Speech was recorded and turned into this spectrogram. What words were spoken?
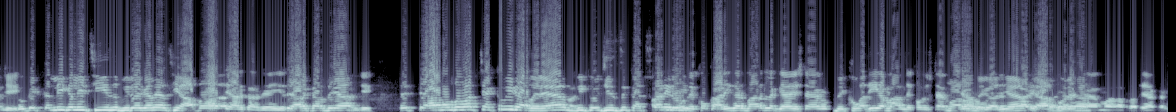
ਕਿਉਂਕਿ ਕੱਲੀ ਕੱਲੀ ਚੀਜ਼ ਵੀਰੇ ਕਹਿੰਦੇ ਅਸੀਂ ਆਪ ਤਿਆਰ ਕਰਦੇ ਹਾਂ ਜੀ। ਤਿਆਰ ਕਰਦੇ ਆ ਹਾਂਜੀ। ਤੇ ਤਿਆਰ ਹੋਣ ਤੋਂ ਬਾਅਦ ਚੈੱਕ ਵੀ ਕਰਦੇ ਨੇ ਐਨ ਵੀ ਕੋਈ ਚੀਜ਼ ਤੇ ਕੱਚ ਤਾਂ ਨਹੀਂ ਰਹੀ। ਦੇਖੋ ਕਾਰੀਗਰ ਬਾਹਰ ਲੱਗਿਆ ਇਸ ਟਾਈਮ ਦੇਖੋ। ਵਧੀਆ ਮਾਲ ਦੇਖੋ ਇਸ ਟਾਈਮ ਮਾਰੋ ਨਿਗਾਹ ਜੀ, ਤਿਆਰ ਹੋ ਰਿਹਾ। ਮਾਲ ਆਪਣਾ ਤਿਆਰ ਕਰ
